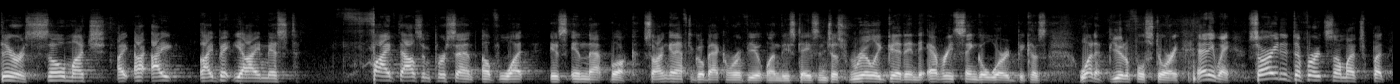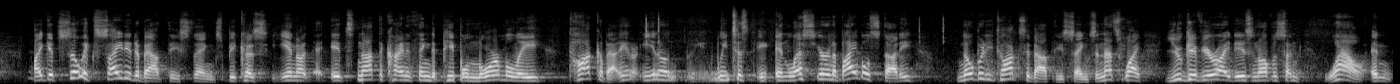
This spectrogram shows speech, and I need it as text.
There is so much i i i, I bet you i missed 5,000% of what is in that book. So I'm going to have to go back and review it one of these days and just really get into every single word because what a beautiful story. Anyway, sorry to divert so much, but I get so excited about these things because, you know, it's not the kind of thing that people normally talk about. You know, you know we just, unless you're in a Bible study, nobody talks about these things. And that's why you give your ideas and all of a sudden, wow, and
